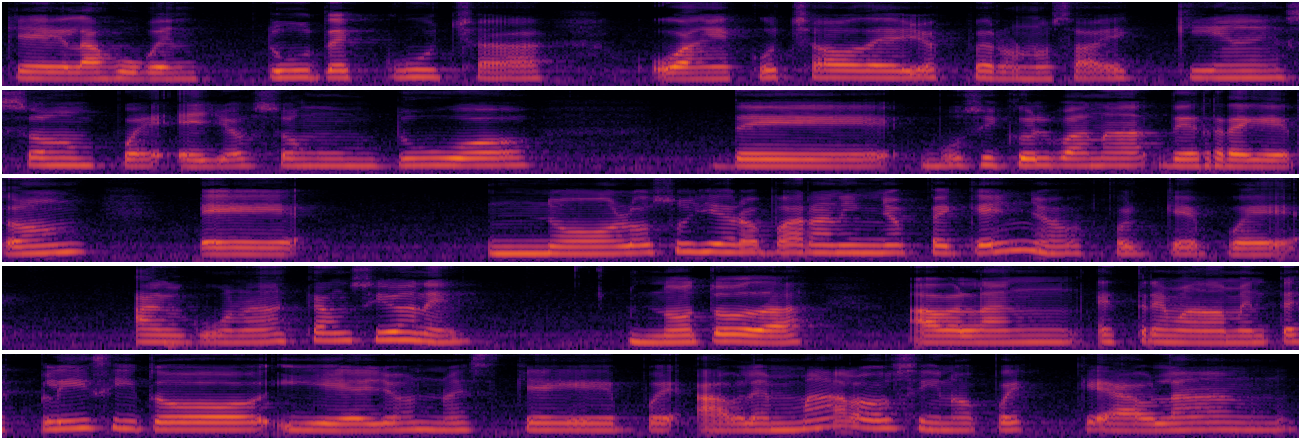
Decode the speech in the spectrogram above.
que la juventud escucha o han escuchado de ellos pero no sabes quiénes son pues ellos son un dúo de música urbana de reggaetón. Eh, no lo sugiero para niños pequeños porque pues algunas canciones no todas hablan extremadamente explícito y ellos no es que pues hablen malo sino pues que hablan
